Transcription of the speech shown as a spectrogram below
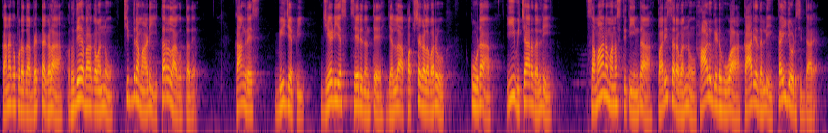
ಕನಕಪುರದ ಬೆಟ್ಟಗಳ ಹೃದಯ ಭಾಗವನ್ನು ಛಿದ್ರ ಮಾಡಿ ತರಲಾಗುತ್ತದೆ. Congress B J P J D S ಸೇರಿದಂತೆ ಎಲ್ಲ ಪಕ್ಷಗಳವರು ಕೂಡ ಈ ವಿಚಾರದಲ್ಲಿ ಸಮಾನ ಮನಸ್ಥಿತಿಯಿಂದ ಪರಿಸರವನ್ನು ಹಾಳುಗೆಡುವ ಕಾರ್ಯದಲ್ಲಿ ಕೈಜೋಡಿಸಿದ್ದಾರೆ.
